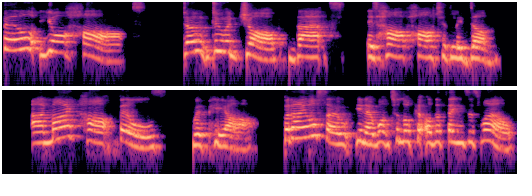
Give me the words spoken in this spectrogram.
Fill your heart. Don't do a job that is half-heartedly done." And my heart fills with PR, but I also, you know, want to look at other things as well.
